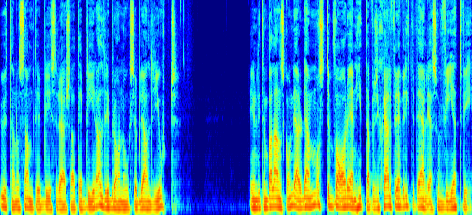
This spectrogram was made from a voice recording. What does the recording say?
utan att samtidigt bli så där så att det blir aldrig bra nog så det blir aldrig gjort. Det är en liten balansgång där och den måste var och en hitta för sig själv. För är vi riktigt ärliga så vet vi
